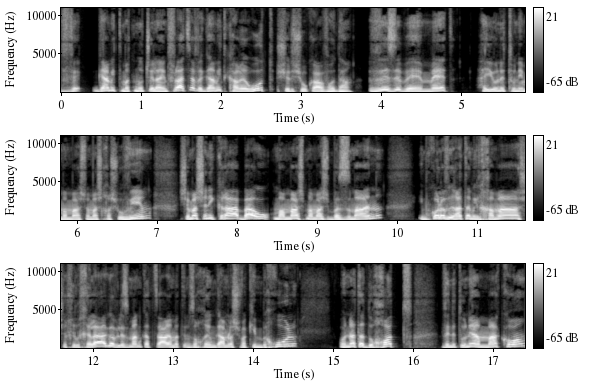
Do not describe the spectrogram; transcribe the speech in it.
וגם התמתנות של האינפלציה וגם התקררות של שוק העבודה. וזה באמת היו נתונים ממש ממש חשובים, שמה שנקרא באו ממש ממש בזמן, עם כל אווירת המלחמה שחלחלה אגב לזמן קצר, אם אתם זוכרים, גם לשווקים בחו"ל. עונת הדוחות ונתוני המקרו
